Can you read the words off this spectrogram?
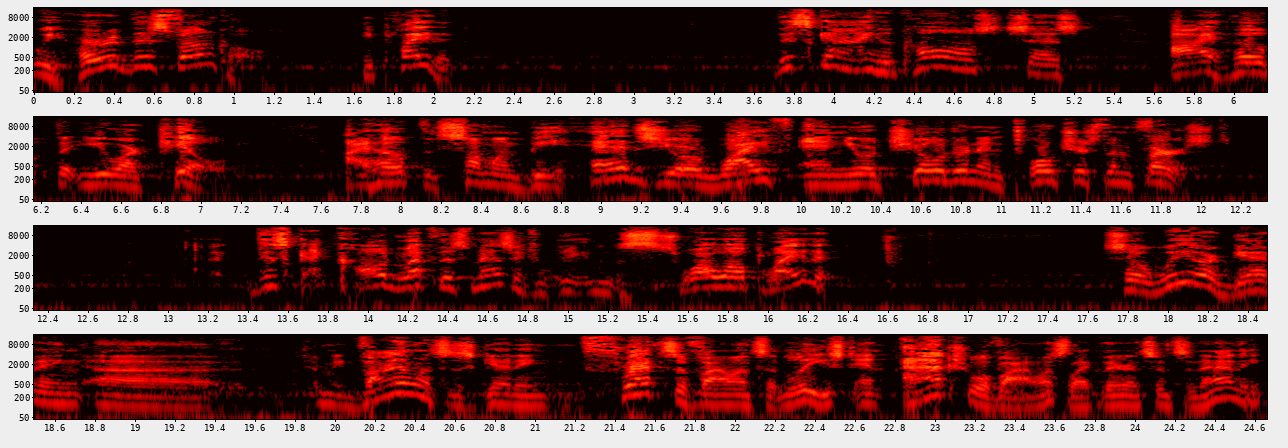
We heard this phone call. He played it. This guy who calls says, I hope that you are killed. I hope that someone beheads your wife and your children and tortures them first. This guy called and left this message. Swalwell played it. So we are getting, uh, I mean, violence is getting, threats of violence at least, and actual violence, like there in Cincinnati,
